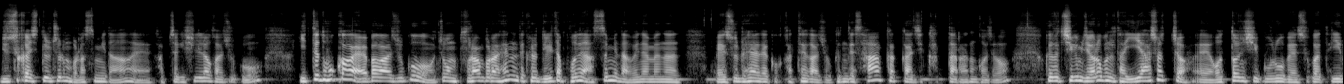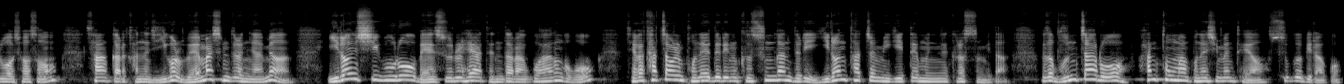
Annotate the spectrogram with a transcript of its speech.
뉴스까지 뜰 줄은 몰랐습니다. 예, 갑자기 실려가지고 이때도 호가가 얇아가지고 좀 불안불안했는데 그래도 일단 보내놨습니다. 왜냐면은 매수를 해야 될 것 같아가지고 근데 상한가까지 갔다라는 거죠. 그래서 지금 여러분들 다 이해하셨죠? 예, 어떤 식으로 매수가 이루어져서 상한가를 갔는지 이걸 왜 말씀드렸냐면 이런 식으로 매수를 해야 된다라고 하는 거고 제가 타점을 보내드리는 그 순간들이 이런 타점이기 때문에 그렇습니다. 그래서 문자로 한 통만 보내시면 돼요. 수급이라고.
